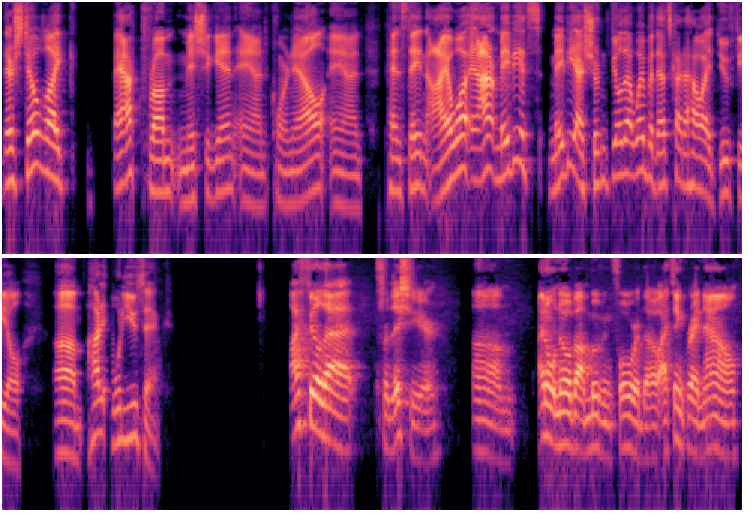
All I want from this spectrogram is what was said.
they're still like back from Michigan and Cornell and Penn State and Iowa. And I don't maybe it's maybe I shouldn't feel that way, but that's kind of how I do feel. Um, how do what do you think? I feel that for this year. Um, I don't know about moving forward though. I think right now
